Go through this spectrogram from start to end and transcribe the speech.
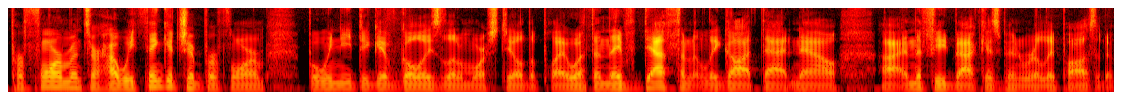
performance or how we think it should perform, but we need to give goalies a little more steel to play with, and they've definitely got that now, uh, and the feedback has been really positive.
